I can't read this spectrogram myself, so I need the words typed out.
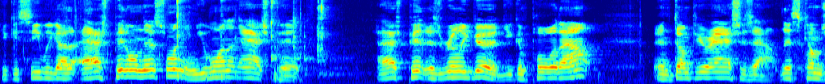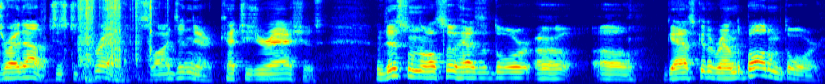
You can see we got an ash pit on this one, and you want an ash pit. Ash pit is really good. You can pull it out and dump your ashes out. This comes right out. It's just a tray. Slides in there, catches your ashes. And this one also has a door, uh, uh, gasket around the bottom door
